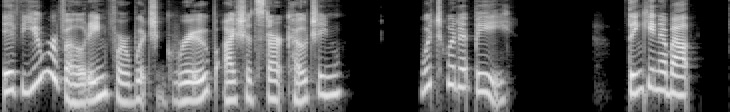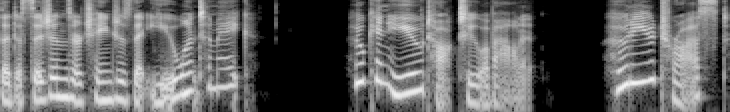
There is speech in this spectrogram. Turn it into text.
If you were voting for which group I should start coaching, which would it be? Thinking about the decisions or changes that you want to make? Who can you talk to about it? Who do you trust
